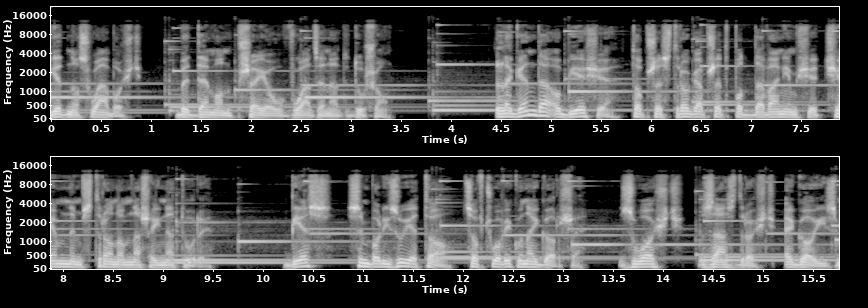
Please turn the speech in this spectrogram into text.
jedno słabość, by demon przejął władzę nad duszą. Legenda o biesie to przestroga przed poddawaniem się ciemnym stronom naszej natury. Bies symbolizuje to, co w człowieku najgorsze złość, zazdrość, egoizm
